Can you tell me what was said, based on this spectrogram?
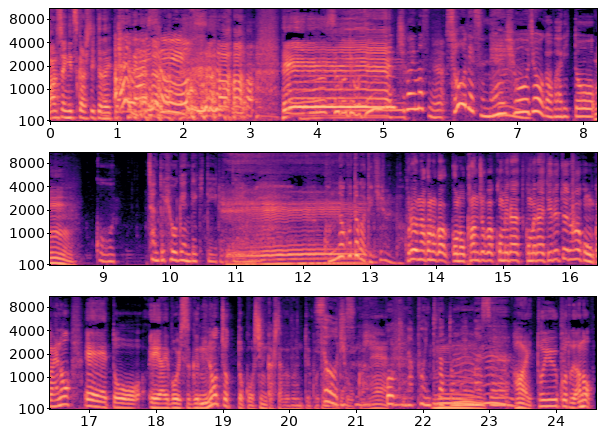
番宣に使わせていただいて。大丈夫へすごいでもー。全然違いますねそうですね。表情が割とう、ん。こう、ちゃんと表現できているっていう。こんなことができるんだこれはなかなかこの感情が込められ込められているというのが今回の、えっ、と、AI ボイス組のちょっとこう進化した部分ということなそんでしょうですねうかね。。大きなポイントだと思います。うんはい。ということで、あの、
